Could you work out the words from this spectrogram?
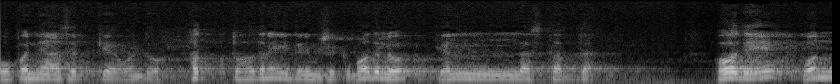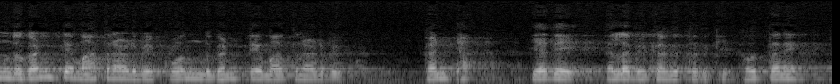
ಉಪನ್ಯಾಸಕ್ಕೆ ಒಂದು ಹತ್ತು ಹದಿನೈದು ನಿಮಿಷಕ್ಕೆ ಮೊದಲು ಎಲ್ಲ ಸ್ತಬ್ಧ. ಹೋದೆ ಒಂದು ಗಂಟೆ ಮಾತನಾಡಬೇಕು, ಒಂದು ಗಂಟೆ ಮಾತನಾಡಬೇಕು. ಕಂಠ, ಎದೆ ಎಲ್ಲ ಬೇಕಾಗುತ್ತೆ ಅದಕ್ಕೆ. ಹೌದು ತಾನೆ?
